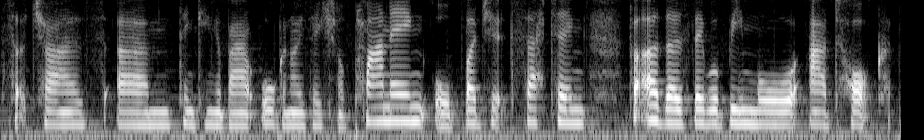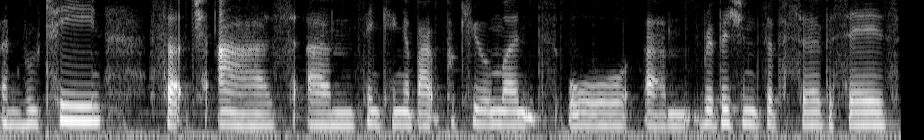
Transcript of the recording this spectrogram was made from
such as um, thinking about organisational planning or budget setting. For others, they will be more ad hoc and routine, such as um, thinking about procurement or um, revisions of services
